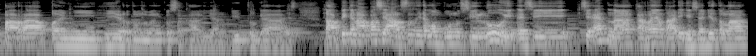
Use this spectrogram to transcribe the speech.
para penyihir teman-temanku sekalian. Gitu guys. Tapi kenapa si Alster tidak membunuh si Louis eh si si Edna? Karena yang tadi guys ya dia telah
